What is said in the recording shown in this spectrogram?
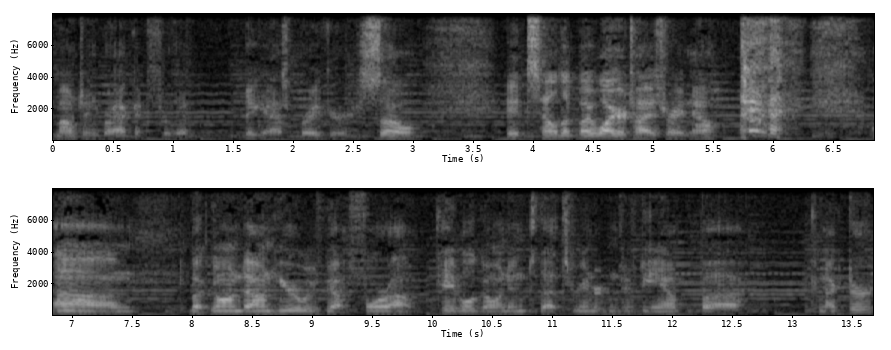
mounting bracket for the big ass breaker, so it's held up by wire ties right now. um, but going down here, we've got four aught cable going into that 350 amp uh, connector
